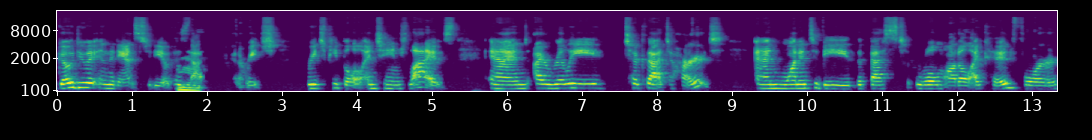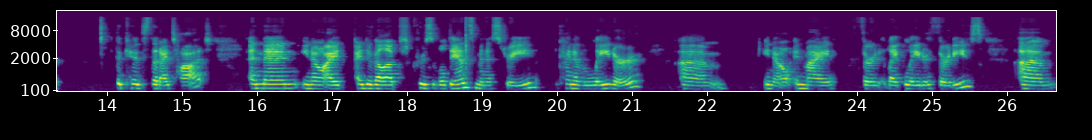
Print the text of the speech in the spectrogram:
go do it in the dance studio because mm. that's going to reach reach people and change lives. And I really took that to heart and wanted to be the best role model I could for the kids that I taught. And then, you know, I, I developed Crucible Dance Ministry kind of later, um, you know, in my third, like later 30s. Um,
